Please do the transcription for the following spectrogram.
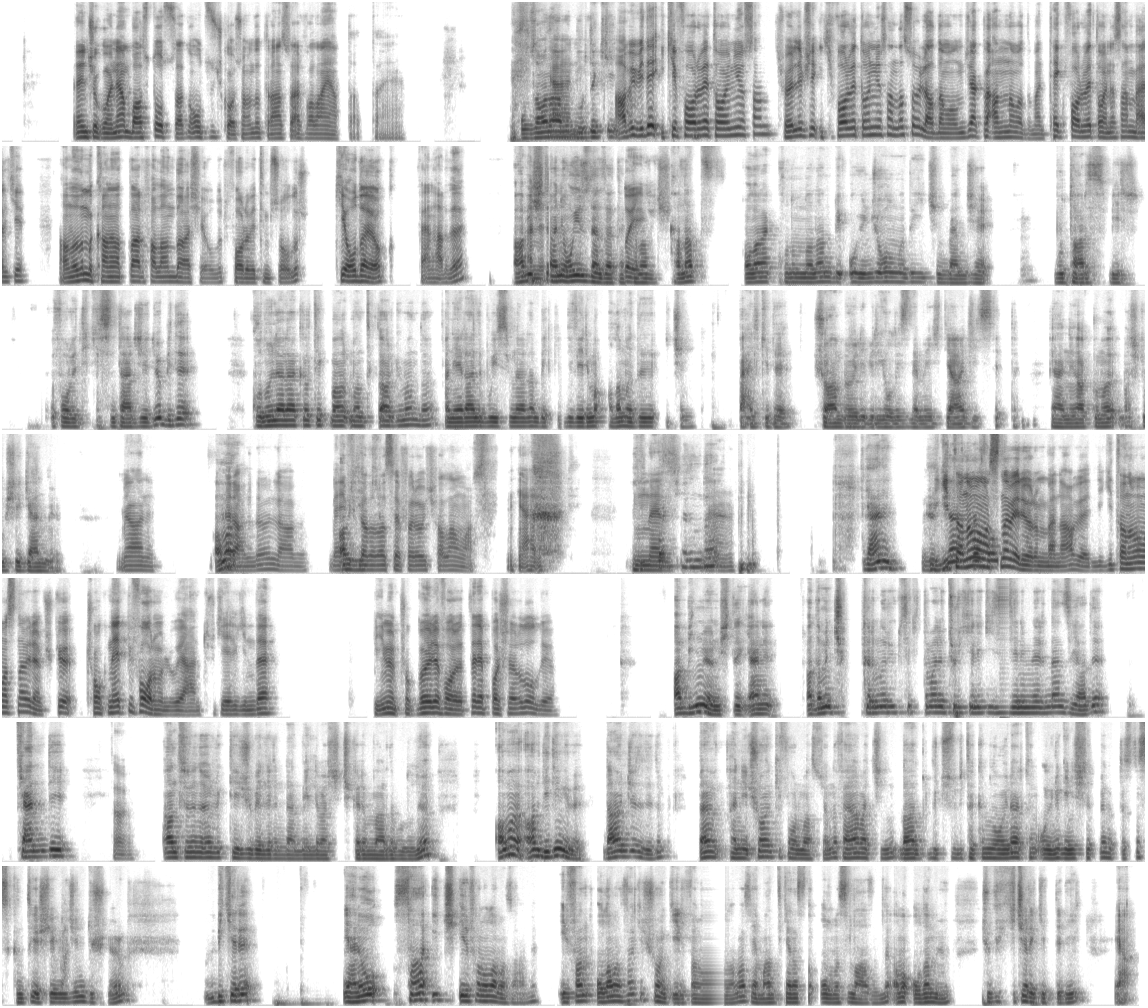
En çok oynayan Bastos zaten 33 gol sonra da transfer falan yaptı hatta yani. O zaman abi Yani- buradaki Abi bir de iki forvet oynuyorsan şöyle bir şey iki forvet oynuyorsan nasıl öyle adam olmayacak ve anlamadım. Hani tek forvet oynasan belki anladın mı kanatlar falan daha şey olur forvetimsi olur. Ki o da yok Fener'de. Abi Hani- işte hani o yüzden zaten kanat, ilginç. kanat olarak konumlanan bir oyuncu olmadığı için bence bu tarz bir forvet ikilisini tercih ediyor. Bir de konuyla alakalı tek ma- mantıklı argüman da hani herhalde bu isimlerden beklediği verimi alamadığı için belki de şu an böyle bir yol izleme ihtiyacı hissetti. Yani aklıma başka bir şey gelmiyor. Yani Ama herhalde öyle abi. Benfica'da da Seferovic falan var. yani lig ne maçlarında yani. yani Ligi tanımamasına veriyorum ben abi. Ligi tanımamasına veriyorum. Çünkü çok net bir formül bu yani. Türkiye Ligi'nde bilmiyorum çok böyle forvetler hep başarılı oluyor. Abi bilmiyorum işte yani adamın çıkarımları yüksek ihtimalle Türkiye Ligi izlenimlerinden ziyade kendi Tabii. Antrenörlük tecrübelerinden belli başlı çıkarımlarda bulunuyor. Ama abi dediğim gibi daha önce de dedim ben hani şu anki formasyonda Fenerbahçe'nin daha güçsüz bir takımla oynarken oyunu genişletme noktasında sıkıntı yaşayabileceğini düşünüyorum. Bir kere yani o sağ iç İrfan olamaz abi. İrfan olamaz derken şu anki İrfan olamaz. Yani mantıken aslında olması lazımdı ama olamıyor. Çünkü hiç hareketli değil. Ya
